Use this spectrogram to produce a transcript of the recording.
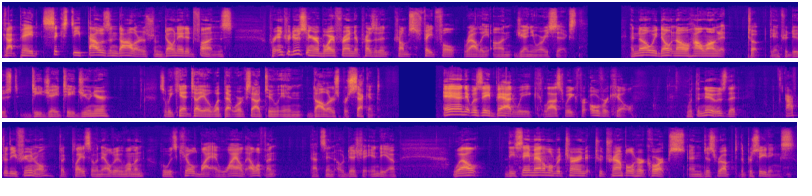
got paid $60,000 from donated funds for introducing her boyfriend at President Trump's fateful rally on January 6th. And no, we don't know how long it took to introduce DJT Jr., so we can't tell you what that works out to in dollars per second. And it was a bad week last week for Overkill, with the news that after the funeral took place of an elderly woman who was killed by a wild elephant, that's in Odisha, India, well, the same animal returned to trample her corpse and disrupt the proceedings.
